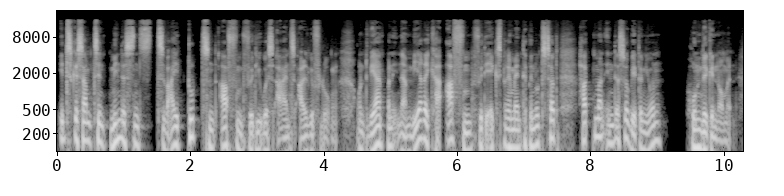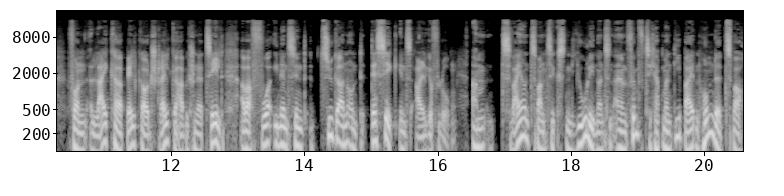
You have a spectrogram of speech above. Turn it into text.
Insgesamt sind mindestens zwei Dutzend Affen für die USA ins All geflogen. Und während man in Amerika Affen für die Experimente benutzt hat, hat man in der Sowjetunion Hunde genommen. Von Leica, Belka und Strelka habe ich schon erzählt, aber vor ihnen sind Zygan und Dessig ins All geflogen. Am 22. Juli 1951 hat man die beiden Hunde zwar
